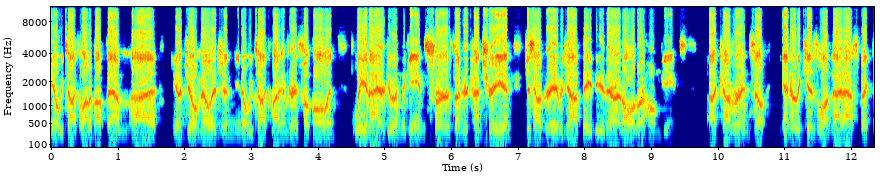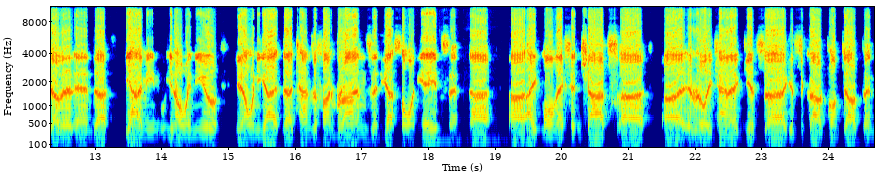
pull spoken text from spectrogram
you know, we talk a lot about them. Uh, you know, Joe Millage, and you know, we talk about him during football. And Lee and I are doing the games for Thunder Country, and just how great of a job they do there at all of our home games uh, covering. So yeah, I know the kids love that aspect of it, and uh, yeah, I mean, you know, when you you know when you got uh, tons of fun runs, and you got Solon Yates and uh, uh, Ike Molnex hitting shots, uh, uh, it really kind of gets uh, gets the crowd pumped up and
